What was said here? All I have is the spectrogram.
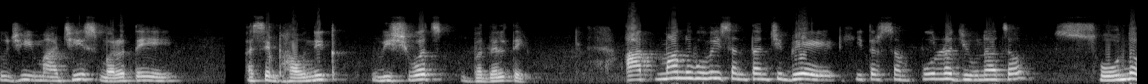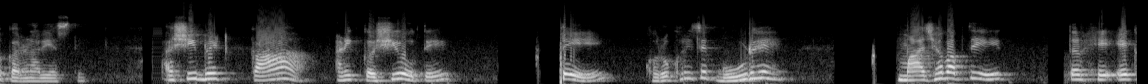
तुझी माझी स्मरते असे भावनिक विश्वच बदलते. आत्मानुभवी संतांची भेट ही तर संपूर्ण जीवनाचं सोनं करणारी असते. अशी भेट का आणि कशी होते? ते खरोखरीचे गूढ आहे. माझ्या बाबतीत तर हे एक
